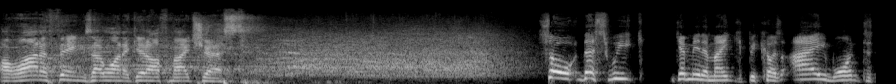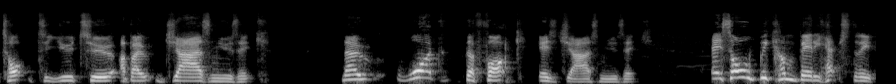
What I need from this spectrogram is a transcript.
a lot of things I want to get off my chest. So this week, give me the mic because I want to talk to you two about jazz music. Now, what the fuck is jazz music? It's all become very hipstery.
